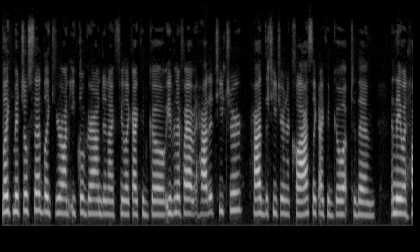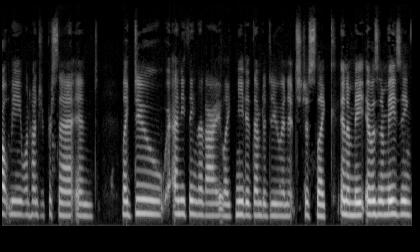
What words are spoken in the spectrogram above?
like Mitchell said, like you're on equal ground, and I feel like I could go even if I haven't had a teacher, had the teacher in a class, like I could go up to them and they would help me 100% and like do anything that I like needed them to do, and it's just like an ama- it was an amazing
